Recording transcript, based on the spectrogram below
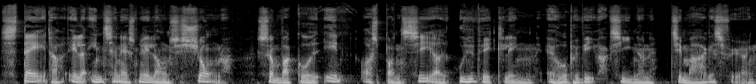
stater eller internationale organisationer, som var gået ind og sponseret udviklingen af HPV-vaccinerne til markedsføring.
